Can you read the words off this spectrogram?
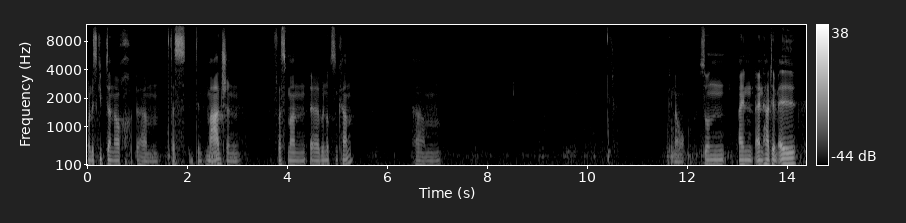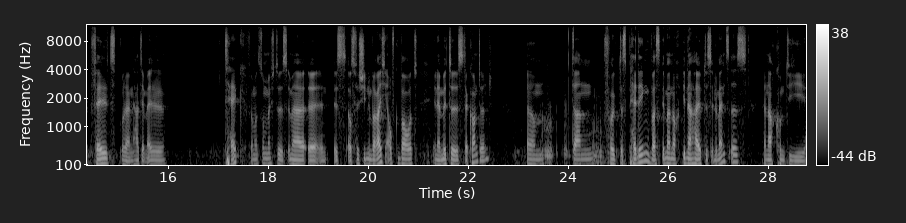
und es gibt dann noch ähm, das, den Margin, was man äh, benutzen kann. Ähm, genau. So ein, ein, ein HTML-Feld oder ein HTML-Tag, wenn man es so möchte, ist immer äh, ist aus verschiedenen Bereichen aufgebaut. In der Mitte ist der Content. Ähm, dann folgt das Padding, was immer noch innerhalb des Elements ist. Danach kommt die,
